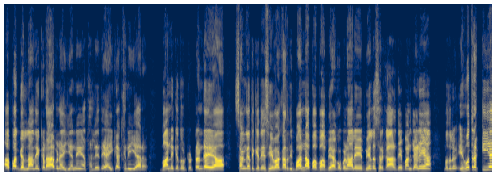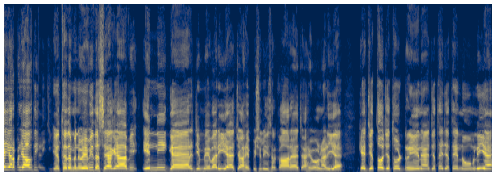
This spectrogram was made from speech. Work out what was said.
ਆਪਾਂ ਗੱਲਾਂ ਦੇ ਕੜਾਹ ਬਣਾਈ ਜਾਂਦੇ ਆ ਥੱਲੇ ਤੇ ਹੀ ਕੱਖ ਨਹੀਂ ਯਾਰ। ਬੰਨ ਕਿਤੋਂ ਟੁੱਟਣ ਡਏ ਆ ਸੰਗਤ ਕਿਤੇ ਸੇਵਾ ਕਰਦੀ ਬੰਨ ਆਪਾਂ ਬਾਬਿਆਂ ਕੋ ਬਣਾ ਲੇ ਬਿੱਲ ਸਰਕਾਰ ਦੇ ਬਣ ਜਾਣੇ ਆ। ਮਤਲਬ ਇਹੋ ਤਰੱਕੀ ਆ ਯਾਰ ਪੰਜਾਬ ਦੀ। ਇੱਥੇ ਤੇ ਮੈਨੂੰ ਇਹ ਵੀ ਦੱਸਿਆ ਗਿਆ ਵੀ ਇੰਨੀ ਗੈਰ ਜ਼ਿੰਮੇਵਾਰੀ ਹੈ ਚਾਹੇ ਪਿਛਲੀ ਸਰਕਾਰ ਹੈ ਚਾਹੇ ਹੋਣ ਵਾਲੀ ਹੈ ਕਿ ਜਿੱਥੋਂ ਜਿੱਥੋਂ ਡਰੇਨ ਹੈ ਜਿੱਥੇ ਜਿੱਥੇ ਨੋਮਨੀ ਹੈ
